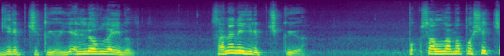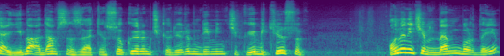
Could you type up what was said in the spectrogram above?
girip çıkıyor? Yellow label. Sana ne girip çıkıyor? Po- sallama poşet çay gibi adamsın zaten. Sokuyorum çıkarıyorum demin çıkıyor bitiyorsun. Onun için ben buradayım.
